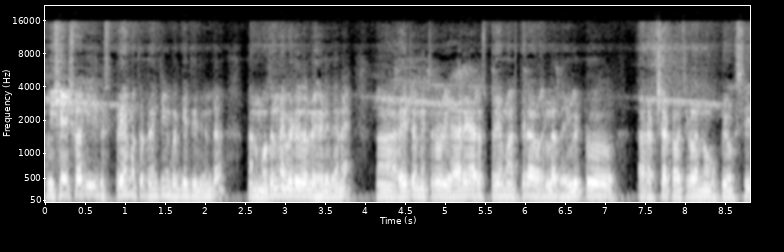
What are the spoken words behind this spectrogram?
ವಿಶೇಷವಾಗಿ ಇದು ಸ್ಪ್ರೇ ಮತ್ತು ಡ್ರೆಂಚಿಂಗ್ ಬಗ್ಗೆ ಇದ್ದಿದ್ದರಿಂದ ನಾನು ಮೊದಲನೇ ವಿಡಿಯೋದಲ್ಲೂ ಹೇಳಿದ್ದೇನೆ. ರೈತ ಮಿತ್ರರು ಯಾರ್ಯಾರು ಸ್ಪ್ರೇ ಮಾಡ್ತೀರಾ ಅವರೆಲ್ಲ ದಯವಿಟ್ಟು ರಕ್ಷಾ ಕವಚಗಳನ್ನು ಉಪಯೋಗಿಸಿ.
